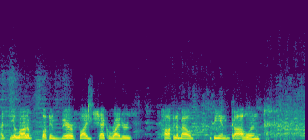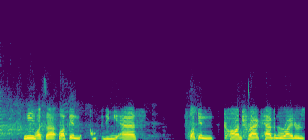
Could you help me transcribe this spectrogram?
I see a lot of fucking verified check writers talking about being goblins. These What's that? fucking uppity ass fucking contract having writers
